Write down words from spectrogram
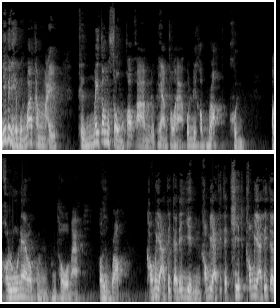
นี่เป็นเหตุผลว่าทำไมถึงไม่ต้องส่งข้อความหรือพยายามโทรหาคนที่เขาบล็อกคุณเพราะเขารู้แน่ว่าคุณคุณโทรมาเขาถึงบล็อก เขาไม่อยากที่จะได้ยิน เขาไม่อยากที่จะคิด เขาไม่อยากที่จะ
